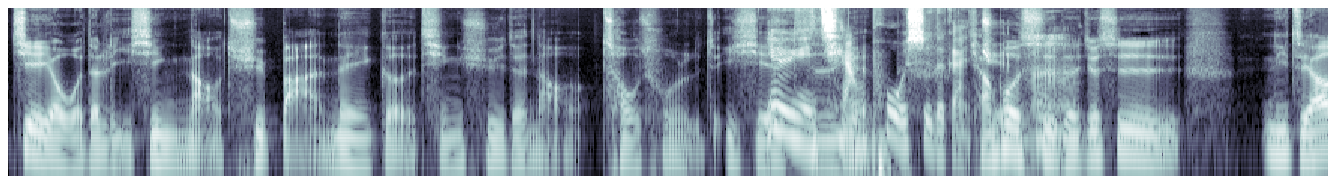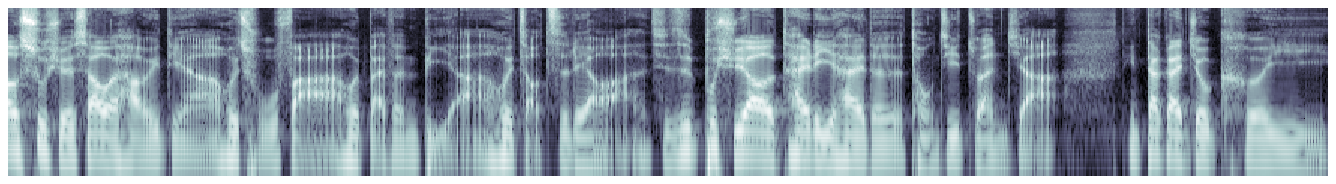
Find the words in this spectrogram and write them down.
借由我的理性脑去把那个情绪的脑抽出一些，有点强迫式的感觉。强迫式的就是。你只要数学稍微好一点啊，会除法，会百分比啊，会找资料啊，其实不需要太厉害的统计专家。你大概就可以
